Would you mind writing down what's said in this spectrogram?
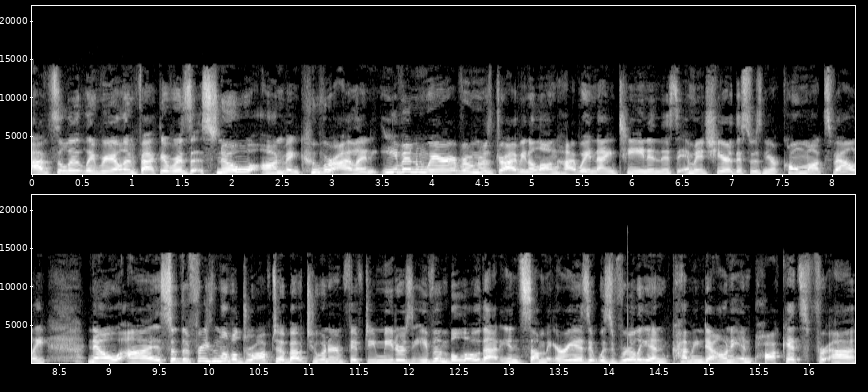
Absolutely real. In fact, there was snow on Vancouver Island, even where everyone was driving along Highway 19 in this image here. This was near Comox Valley. Now, uh, so the freezing level dropped to about 250 meters, even below that in some areas. It was really in, coming down in pockets. For, uh,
